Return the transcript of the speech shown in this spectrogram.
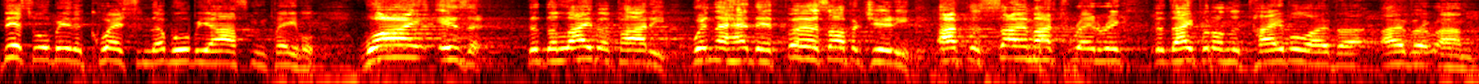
this will be the question that we'll be asking people. Why is it that the Labor Party, when they had their first opportunity, after so much rhetoric that they put on the table over, over um,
